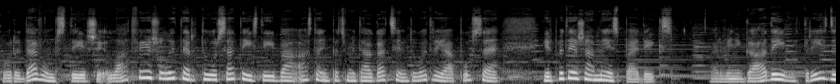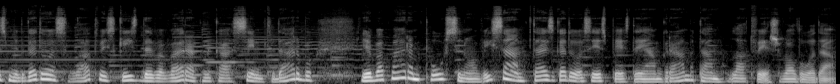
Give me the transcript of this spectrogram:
kura devums tieši latviešu literatūras attīstībā 18. gadsimta otrajā pusē ir patiešām iespaidīgs. Ar viņa gādību 30 gados latviešu izdeva vairāk nekā 100 darbu, jeb apmēram pusi no visām tais gados iespiestajām grāmatām latviešu valodā.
